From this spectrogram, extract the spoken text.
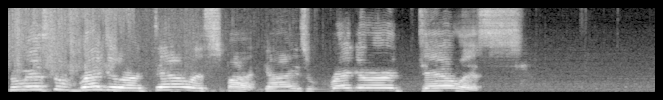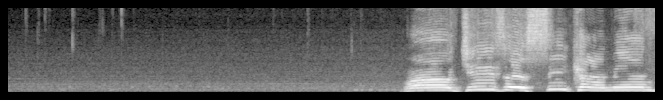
Who has the regular Dallas spot, guys? Regular Dallas. Wow, Jesus, Seacon, man.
